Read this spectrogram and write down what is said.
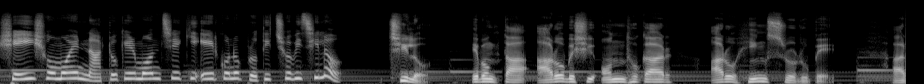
সেই সময়ের নাটকের মঞ্চে কি এর কোনো প্রতিচ্ছবি ছিল? ছিল এবং তা আরও বেশি অন্ধকার আরও হিংস্র রূপে। আর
